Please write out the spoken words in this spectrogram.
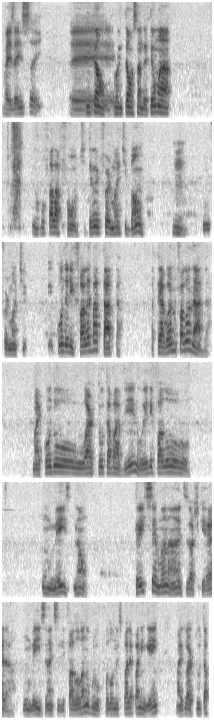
Mas é isso aí. É... Então, então, Sander, tem uma não vou falar fonte, tem um informante bom, hum. um informante, quando ele fala é batata. Até agora não falou nada. Mas quando o Arthur estava vindo, ele falou um mês, não, três semanas antes, acho que era, um mês antes, ele falou lá no grupo, falou não espalha para ninguém, mas o Arthur tá,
